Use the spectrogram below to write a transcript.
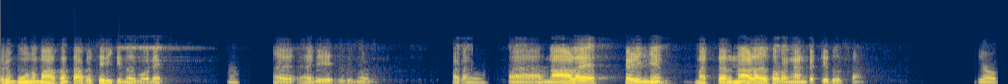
ഒരു മൂന്ന് മാസം തപസരിക്കുന്നത് പോലെ. അത് അത് ഇരുന്നോളൂ. ആ, നാളെ കഴിഞ്ഞ് മറ്റന്നാൾ അത് തുടങ്ങാൻ പറ്റിയ ദിവസമാണ് യോഗ.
